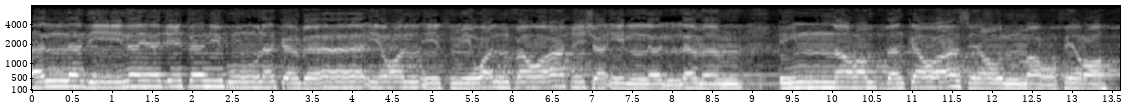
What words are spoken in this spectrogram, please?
الذين يجتنبون كبائر الإثم والفواحش إلا اللمم إن ربك واسع المغفرة.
